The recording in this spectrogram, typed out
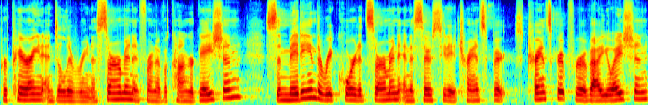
preparing and delivering a sermon in front of a congregation, submitting the recorded sermon and associated transcript for evaluation,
